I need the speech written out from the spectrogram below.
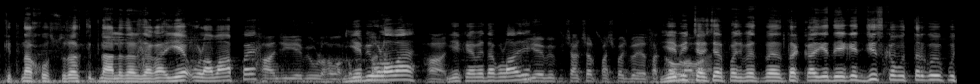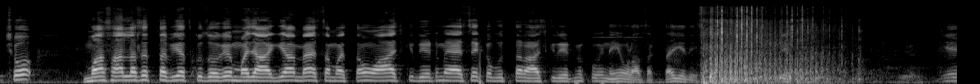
कितना खूबसूरत कितना आला दर्जा जगह ये उड़ावा आपका है? हाँ जी ये भी उड़ावा ये भी उड़ावा है? हाँ ये क्या बजे तक उड़ा जी। ये भी चार चार पाँच पाँच बजे तक ये का भी चर चर पच बजे तक का। ये देखिए जिस कबूतर को भी पूछो माशाल्लाह से तबीयत खुश हो गई मज़ा आ गया। मैं समझता हूँ आज की डेट में ऐसे कबूतर आज की डेट में कोई नहीं उड़ा सकता। ये देखिए ये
